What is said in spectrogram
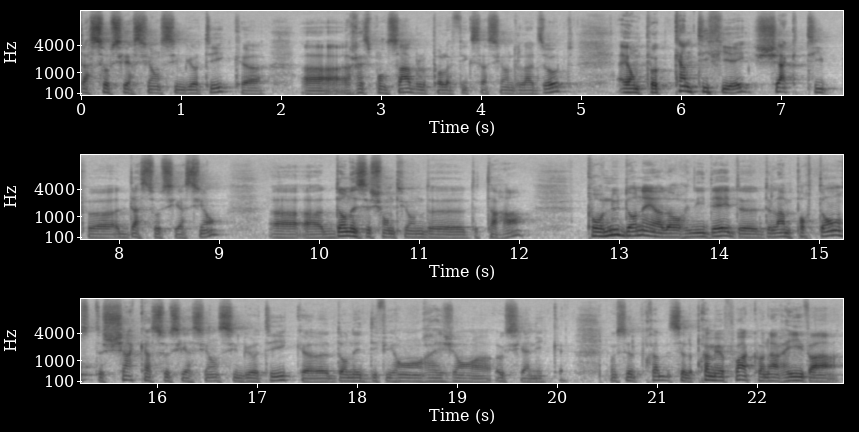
d'associations symbiotiques euh, euh, responsables pour la fixation de l'azote. Et on peut quantifier chaque type euh, d'association dans les échantillons de, Tara pour nous donner alors une idée de, l'importance de chaque association symbiotique dans les différentes régions océaniques. Donc c'est la première fois qu'on arrive à,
